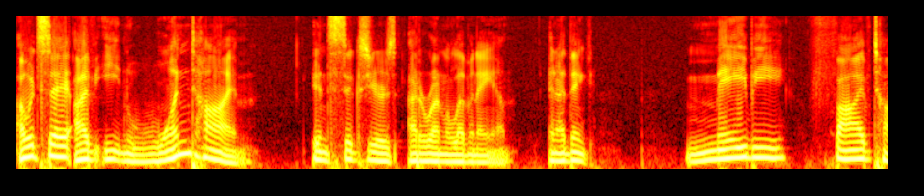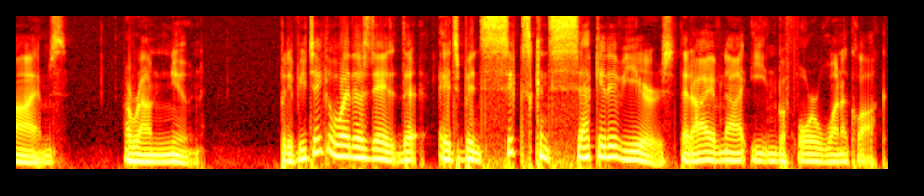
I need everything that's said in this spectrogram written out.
I would say I've eaten one time in 6 years at around 11 a.m. And I think maybe 5 times around noon. But if you take away those days, it's been six consecutive years that I have not eaten before one o'clock,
